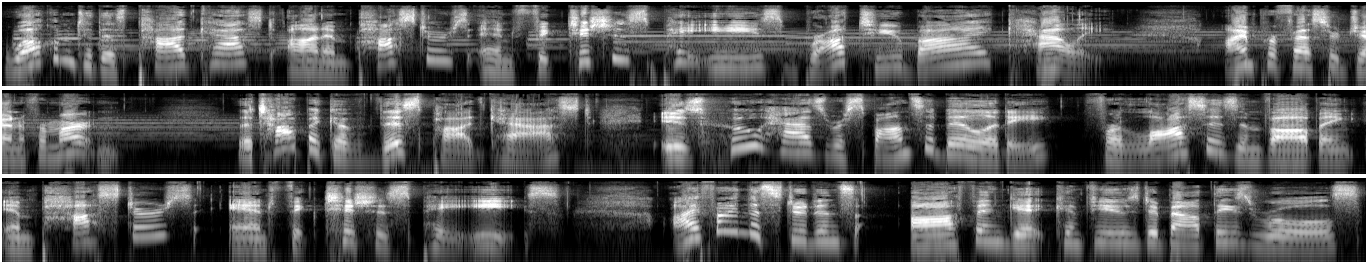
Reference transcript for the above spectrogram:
Welcome to this podcast on imposters and fictitious payees brought to you by CALI. I'm Professor Jennifer Martin. The topic of this podcast is who has responsibility for losses involving imposters and fictitious payees. I find the students often get confused about these rules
